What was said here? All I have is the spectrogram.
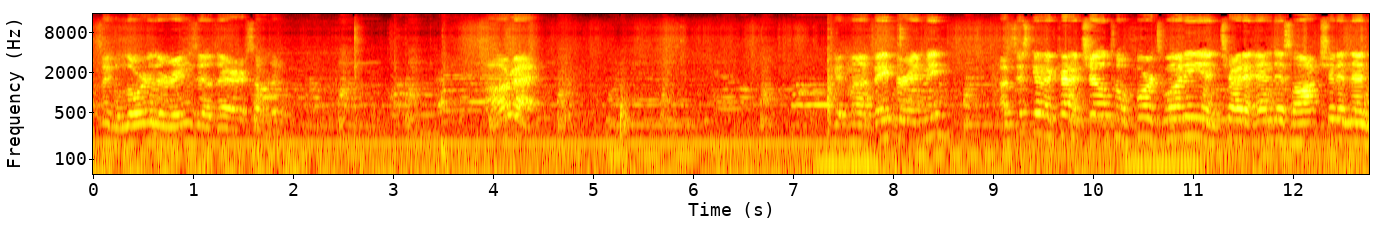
It's like Lord of the Rings out there or something. All right. Get my vapor in me. I was just gonna kind of chill till 420 and try to end this auction, and then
